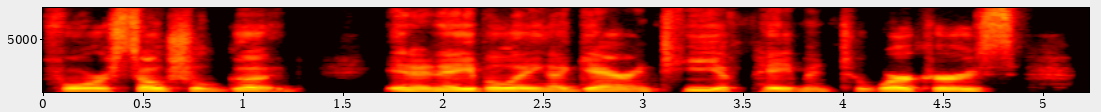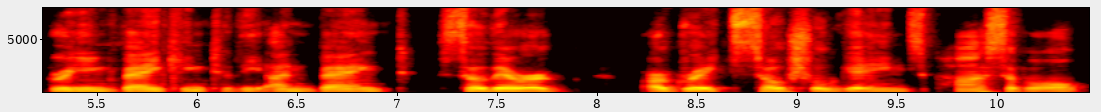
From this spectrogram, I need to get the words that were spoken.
for social good in enabling a guarantee of payment to workers, bringing banking to the unbanked. So there are, are great social gains possible.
